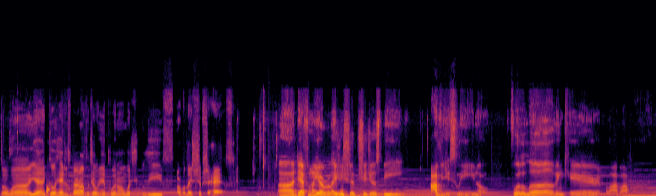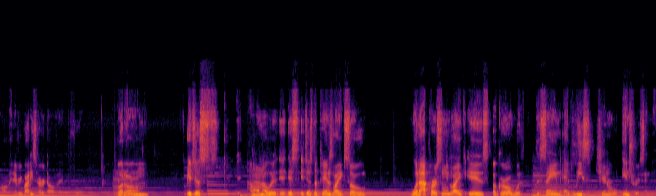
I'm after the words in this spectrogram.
So, uh, yeah, go ahead and start off with your input on what you believe a relationship should have. Uh, definitely, a relationship should just be obviously, you know, full of love and care and blah blah blah. That everybody's heard all of that before. But um, it just I don't know. It, it it's it just depends. Like so, what I personally like is a girl with the same at least general interest in me.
